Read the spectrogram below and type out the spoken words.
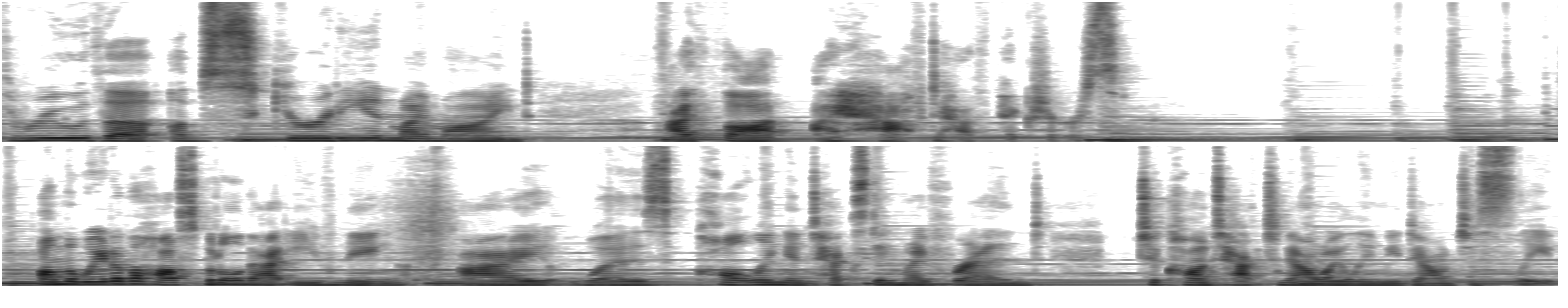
through the obscurity in my mind, I thought I have to have pictures. On the way to the hospital that evening, I was calling and texting my friend to contact Now I Lay Me Down to Sleep.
